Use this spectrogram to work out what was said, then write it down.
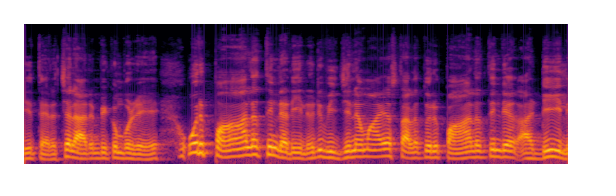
ഈ തെരച്ചിൽ ആരംഭിക്കുമ്പോഴേ ഒരു പാലത്തിന്റെ അടിയിൽ ഒരു വിജനമായ സ്ഥലത്ത് ഒരു പാലത്തിന്റെ അടിയിൽ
